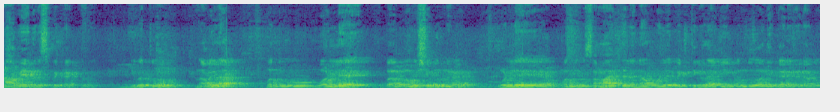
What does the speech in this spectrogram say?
ನಾವೇ ಎದುರಿಸ್ಬೇಕಾಗ್ತದೆ. ಇವತ್ತು ನಾವೆಲ್ಲ ಒಂದು ಒಳ್ಳೆ ಭವಿಷ್ಯ ಬಂದಾಗ ಒಳ್ಳೆ ಒಂದು ಸಮಾಜದಲ್ಲಿ ನಾವು ಒಳ್ಳೆ ವ್ಯಕ್ತಿಗಳಾಗಿ ಒಂದು ಅಧಿಕಾರಿಗಳಾಗಿ,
